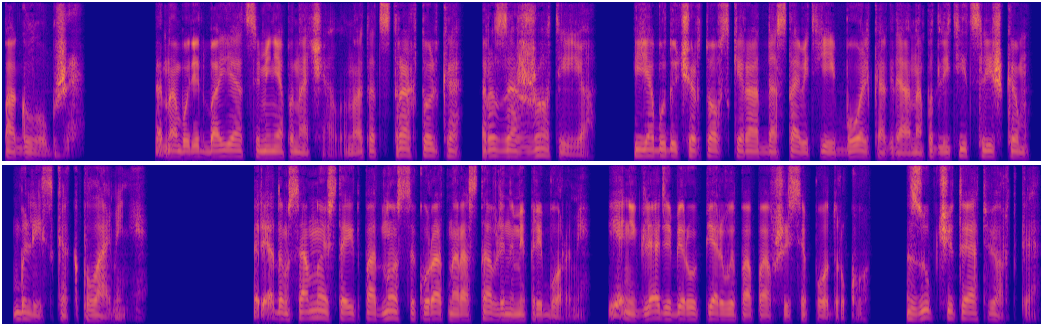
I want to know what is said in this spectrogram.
поглубже. Она будет бояться меня поначалу, но этот страх только разожжет ее, и я буду чертовски рад доставить ей боль, когда она подлетит слишком близко к пламени. Рядом со мной стоит поднос с аккуратно расставленными приборами. Я, не глядя, беру первый попавшийся под руку. Зубчатая отвертка,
